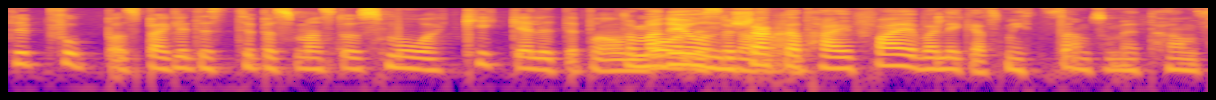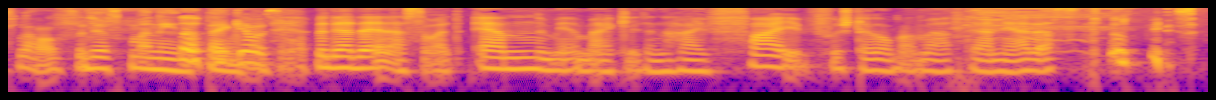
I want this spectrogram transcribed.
typ fotbollsspark, lite typ som man står och småkickar lite på en De hade ju undersökt att high five var lika smittsamt som ett handslag, så det ska man inte ägna sig åt. Men det hade nästan varit ännu mer märkligt än high five första gången man möter henne i arresten. Liksom.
